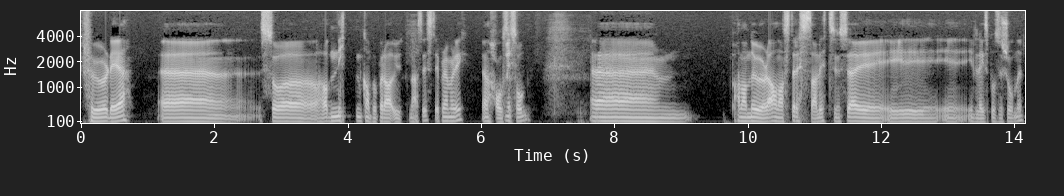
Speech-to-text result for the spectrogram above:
Før det uh, så hadde 19 kamper på rad uten assist i Premier League. Det er en halv sesong. Uh, han har nøla, han har stressa litt, syns jeg, i, i, i innleggsposisjoner.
